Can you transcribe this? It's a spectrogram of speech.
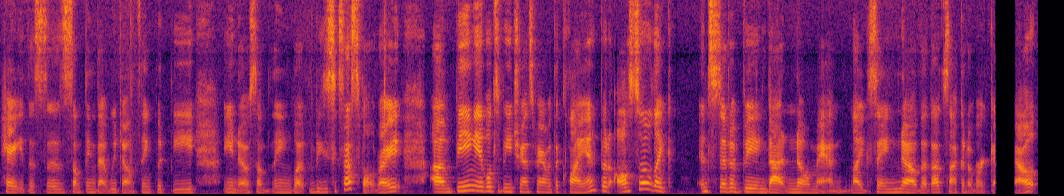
hey, this is something that we don't think would be, you know, something what would be successful, right? Um, being able to be transparent with the client, but also like instead of being that no man, like saying no, that that's not going to work out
